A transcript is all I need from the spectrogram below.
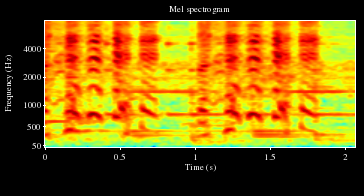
Ha ha ha ha!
